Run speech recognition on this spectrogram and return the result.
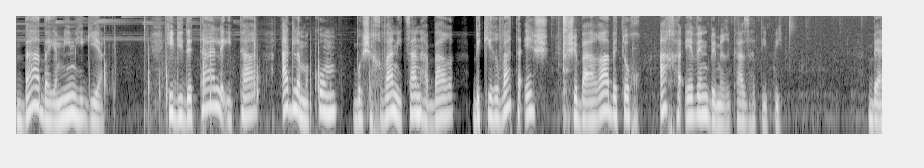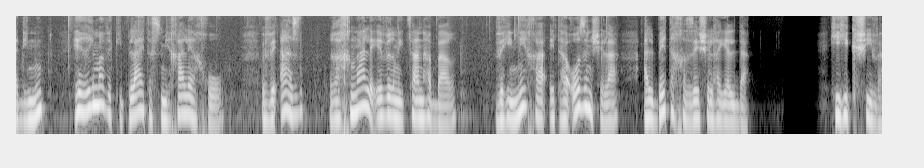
באה בימים הגיעה. הידידתה לאיתה עד למקום בו שכבה ניצן הבר בקרבת האש שבערה בתוך אח האבן במרכז הטיפי. בעדינות הרימה וקיפלה את השמיכה לאחור, ואז רכנה לעבר ניצן הבר, והניחה את האוזן שלה על בית החזה של הילדה. היא הקשיבה.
